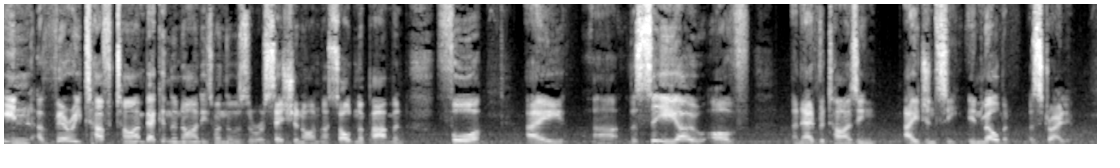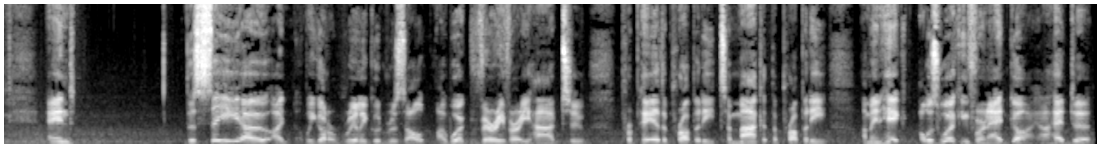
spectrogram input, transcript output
in a very tough time back in the 90s when there was a recession on. I sold an apartment for a uh, the CEO of an advertising agency in Melbourne, Australia. And the CEO, I, we got a really good result. I worked very, very hard to prepare the property, to market the property. I mean, heck, I was working for an ad guy. I had to,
